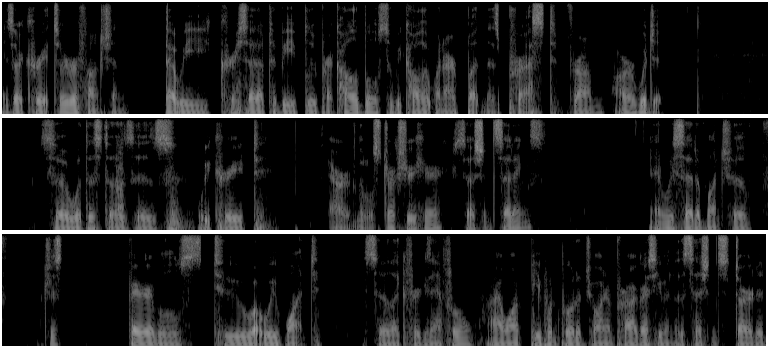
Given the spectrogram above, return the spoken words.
is our create server function that we set up to be blueprint callable, so we call it when our button is pressed from our widget. So what this does is we create our little structure here, session settings, and we set a bunch of just variables to what we want. So like for example, I want people to be able to join in progress even though the session started.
